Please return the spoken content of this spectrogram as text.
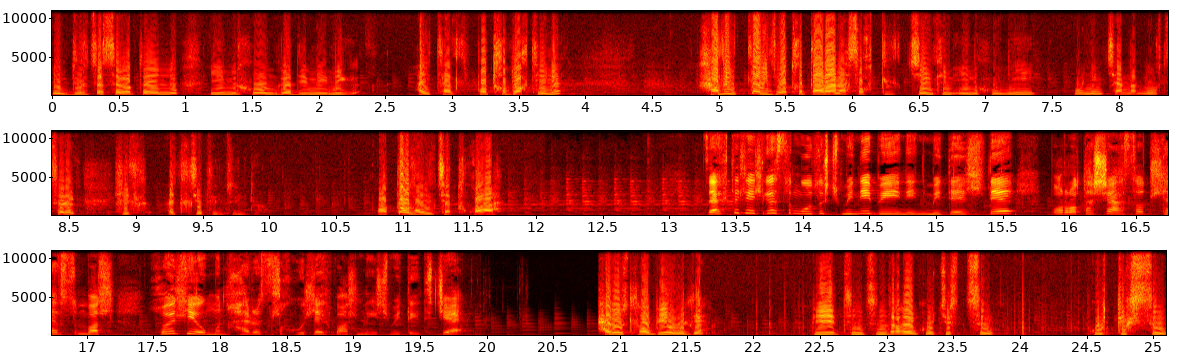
энэ дүр засаг одоо энэ иймэрхүү ингээд нэг ая тал бодоход баг тийм ээ. Халагдлаа гэж бодоход дараа нь асуухтал жинхэнэ энэ хүний үнийн чанар нүүр царайг хэлэх ажилчид тэмцэндөө. Одоо л хэлж чадахгүй. Загтал илгээсэн үзэгч миний биеийн энэ мэдээлэлдээ буруу ташаа асуудал тавьсан бол хуулийн өмнө хариуцлага хүлээх болно гэж мэдэгдэжээ. Хариуцлага би хүлээн. Би цэмцэн даргаыг гүчирдсэн, гүтгсэн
